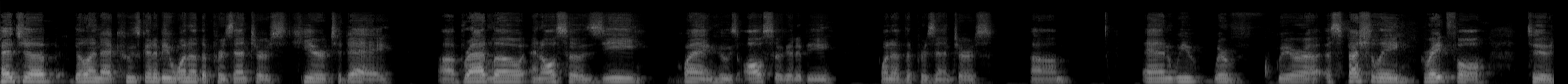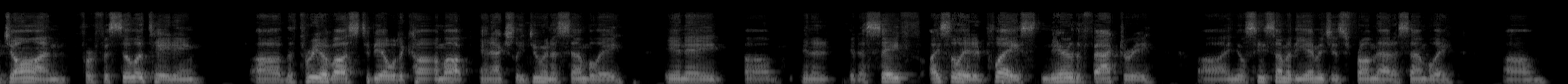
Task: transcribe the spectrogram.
Pedja Bilinac, who's going to be one of the presenters here today, uh, Brad Lowe, and also Zhe Huang, who's also going to be one of the presenters. Um, and we, we're, we're uh, especially grateful to John for facilitating uh, the three of us to be able to come up and actually do an assembly in a, um, in a, in a safe, isolated place near the factory uh, and you'll see some of the images from that assembly. Um,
